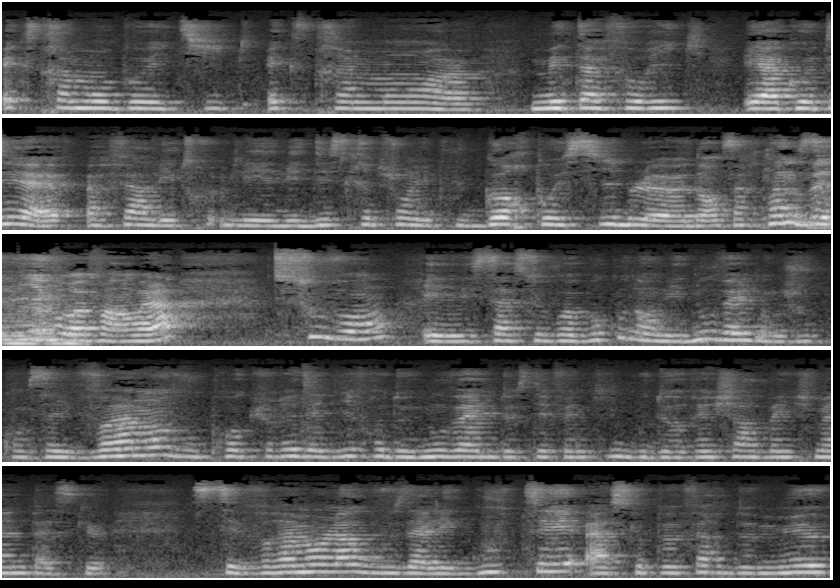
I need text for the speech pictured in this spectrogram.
extrêmement poétique, extrêmement euh, métaphorique et à côté à, à faire les, tru- les, les descriptions les plus gore possibles euh, dans certains de ses livres. Enfin voilà. Souvent, et ça se voit beaucoup dans les nouvelles, donc je vous conseille vraiment de vous procurer des livres de nouvelles de Stephen King ou de Richard Bachman parce que c'est vraiment là où vous allez goûter à ce que peut faire de mieux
